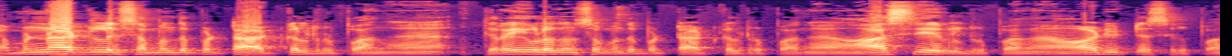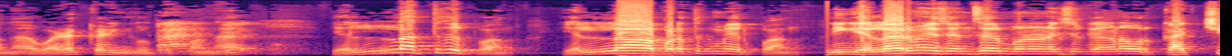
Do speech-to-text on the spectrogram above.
தமிழ்நாட்டில் சம்மந்தப்பட்ட ஆட்கள் இருப்பாங்க. திரையுலகம் சம்மந்தப்பட்ட ஆட்கள் இருப்பாங்க. ஆசிரியர்கள் இருப்பாங்க. ஆடிட்டர்ஸ் இருப்பாங்க. வழக்கறிஞர்கள் இருப்பாங்க. எல்லாத்துக்கும் இருப்பாங்க. எல்லா படத்துக்குமே இருப்பாங்க. நீங்கள் எல்லாருமே சென்சார் பண்ண நினச்சிருக்காங்கன்னா ஒரு கட்சி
